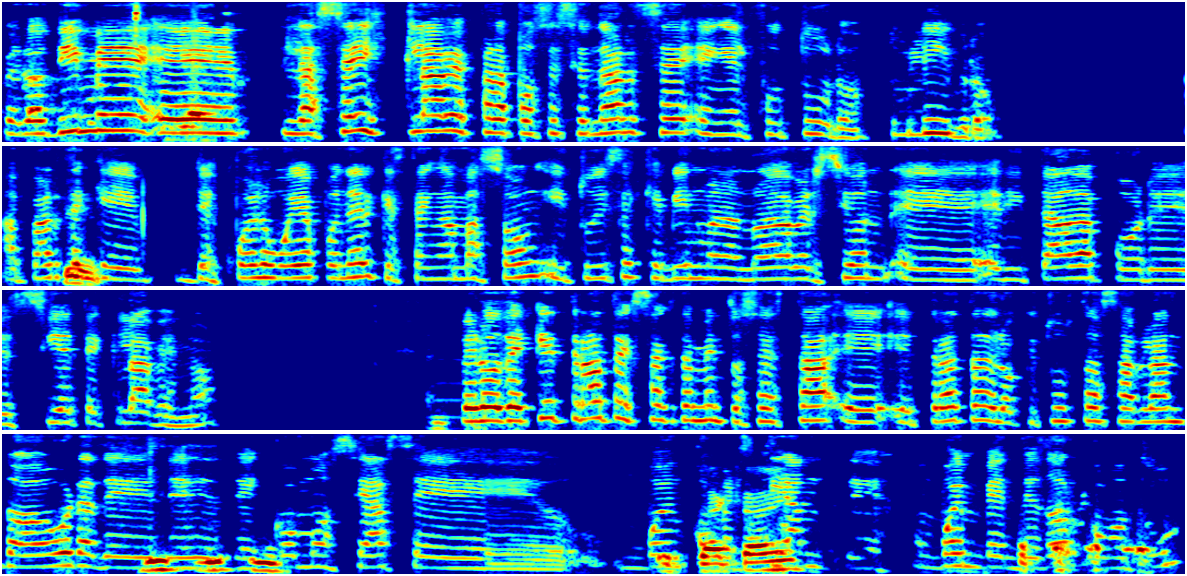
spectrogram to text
Pero dime eh, las seis claves para posicionarse en el futuro, tu libro. Aparte que después lo voy a poner que está en Amazon y tú dices que viene una nueva versión eh, editada por eh, siete claves, ¿no? Pero ¿de qué trata exactamente? O sea, está, trata de lo que tú estás hablando ahora, de, de cómo se hace un buen comerciante, un buen vendedor como tú.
